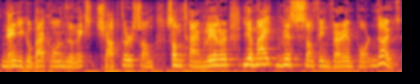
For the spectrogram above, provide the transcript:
and then you go back on to the next chapter some sometime later, you might miss something very important out.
